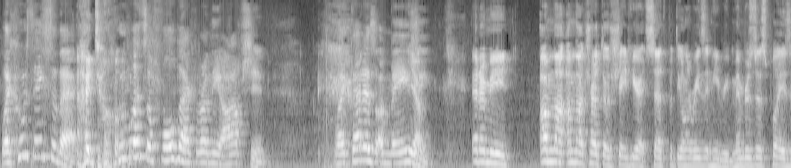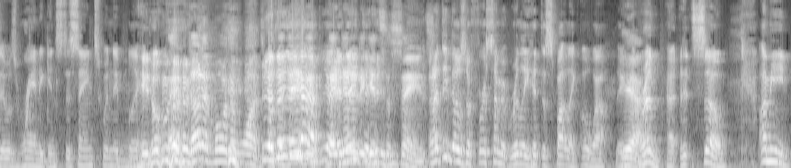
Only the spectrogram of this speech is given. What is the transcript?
Like who thinks of that? I don't. Who lets a fullback run the option? Like that is amazing. And I mean, I'm not I'm not trying to throw shade here at Seth, but the only reason he remembers this play is it was ran against the Saints when they played them. Mm-hmm. They've done it more than once. Yeah, they- they, they did, yeah, they did they it against the Saints. And I think that was the first time it really hit the spot. Like, oh wow, they Yeah. run. So, I mean,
